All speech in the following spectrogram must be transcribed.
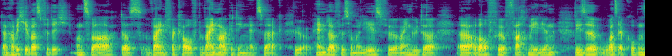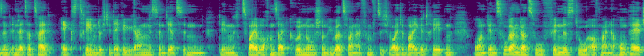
dann habe ich hier was für dich und zwar das Weinverkauft Weinmarketing Netzwerk für Händler, für Sommeliers, für Weingüter, äh, aber auch für Fachmedien. Diese WhatsApp-Gruppen sind in letzter Zeit extrem durch die Decke gegangen. Es sind jetzt in den zwei Wochen seit Gründung schon über 250 Leute beigetreten und den Zugang dazu findest du auf meiner Homepage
